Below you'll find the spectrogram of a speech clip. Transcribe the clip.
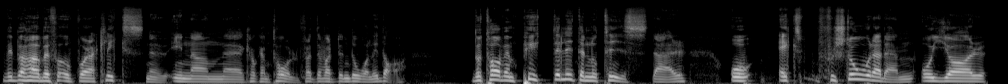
vi behöver få upp våra klicks nu innan eh, klockan 12 för att det varit en dålig dag. Då tar vi en pytteliten notis där och förstorar den och gör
